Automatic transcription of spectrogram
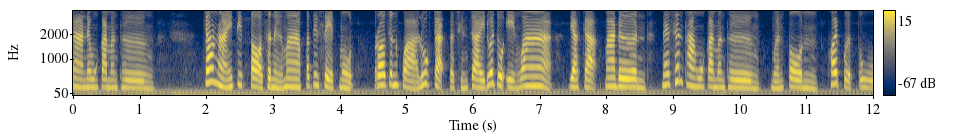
งานในวงการบันเทิง เจ้าไหนติดต่อเสนอมาปฏิเสธหมดรอจนกว่าลูกจะตัดสินใจด้วยตัวเองว่า อยากจะมาเดินในเส้นทางวงการบันเทิง เหมือนตน ค่อยเปิดตัว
